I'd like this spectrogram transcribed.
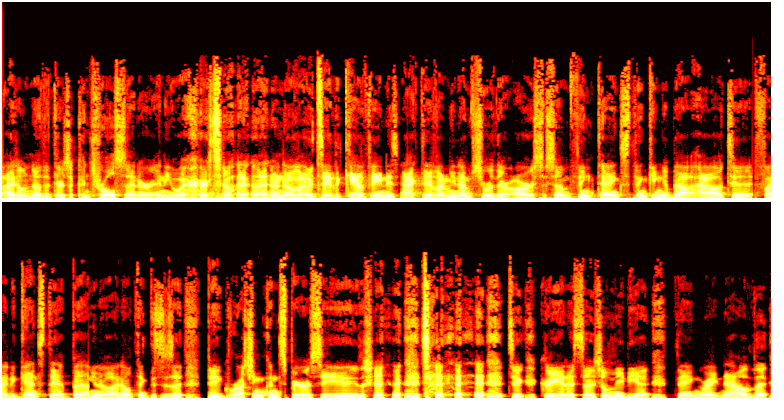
I don't know that there's a control center anywhere. So I don't know if I would say the campaign is active. I mean, I'm sure there are some think tanks thinking about how to fight against it, but you know, I don't think this is a big Russian conspiracy to, to create a social media thing right now. But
